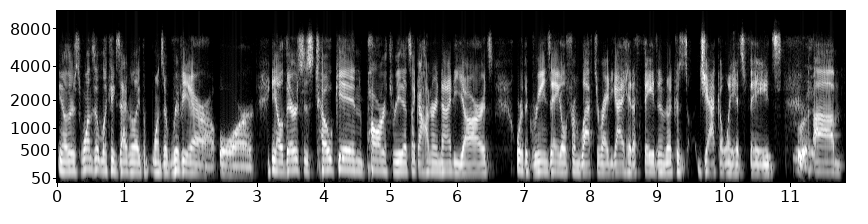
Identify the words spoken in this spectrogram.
you know, there's ones that look exactly like the ones at Riviera, or you know, there's this token par three that's like 190 yards, where the green's angle from left to right. You gotta hit a fade in it because Jack only hits fades. Right. Um,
